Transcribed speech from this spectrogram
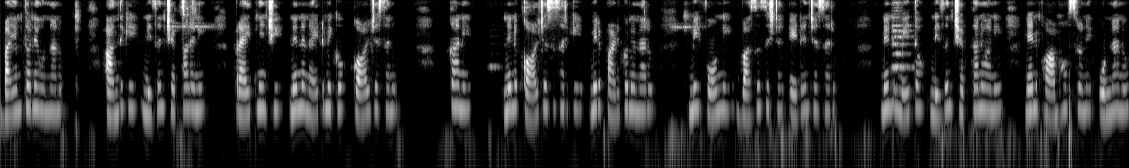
భయంతోనే ఉన్నాను. అందుకే నిజం చెప్పాలని ప్రయత్నించి నిన్న నైట్ మీకు కాల్ చేశాను. కానీ నేను కాల్ చేసేసరికి మీరు పడుకుని ఉన్నారు. మీ ఫోన్ని వసు సిస్టర్ అటెండ్ చేశారు. నేను మీతో నిజం చెప్తాను అని నేను ఫామ్ హౌస్లోనే ఉన్నాను.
